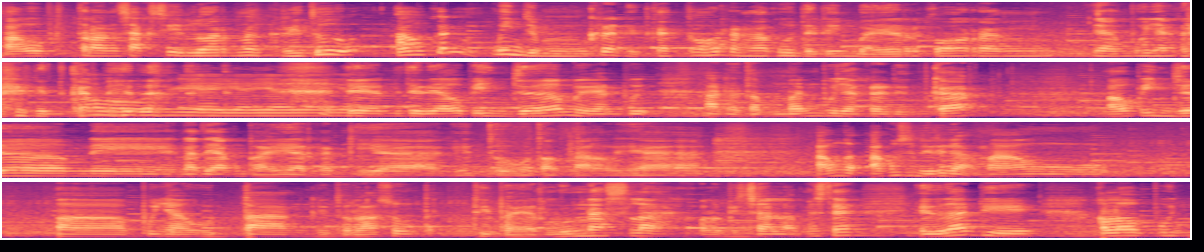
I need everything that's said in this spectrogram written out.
aku transaksi luar negeri tuh aku kan minjem kredit card ke orang aku jadi bayar ke orang yang punya kredit card Oh itu. iya iya iya iya. Ya, jadi aku pinjam ya kan ada teman punya kredit card aku pinjam nih nanti aku bayar ke dia gitu totalnya aku nggak aku sendiri nggak mau eh, punya hutang gitu langsung dibayar lunas lah kalau bisa lah mestinya itu tadi kalau pu-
